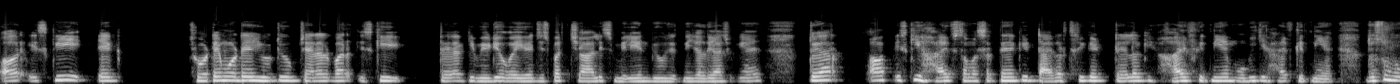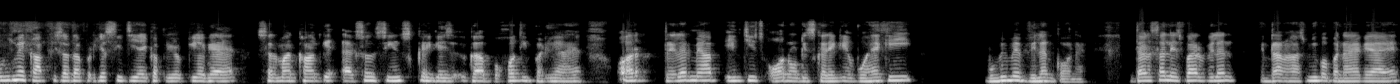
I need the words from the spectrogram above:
और इसकी एक छोटे मोटे यूट्यूब चैनल पर इसकी ट्रेलर की वीडियो गई है, जिस पर 40 मिलियन व्यूज़ इतनी जल्दी आ चुके हैं। तो यार, आप इसकी हाइप समझ सकते हैं कि टाइगर थ्री के ट्रेलर की हाइप कितनी है मूवी की हाइप कितनी है। दोस्तों मूवी में काफ़ी ज़्यादा बढ़िया सीजीआई का प्रयोग किया गया है। सलमान खान के एक्शन सीन्स जगह बहुत ही बढ़िया है। और ट्रेलर में आप एक चीज़ और नोटिस करेंगे, वो है कि मूवी में विलन कौन है? दरअसल इस बार विलन इमरान हाशमी को बनाया गया है,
